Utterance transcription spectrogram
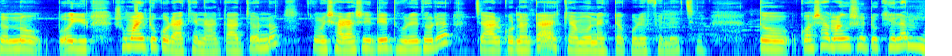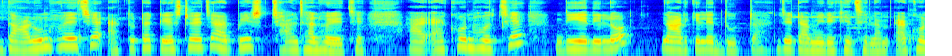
জন্য ওই সময়টুকু রাখে না। তার জন্য ওই সাঁড়াশি দিয়ে ধরে ধরে চার কোনাটা কেমন একটা করে ফেলেছে। তো কষা মাংস একটু খেলাম দারুণ হয়েছে এতটা টেস্ট হয়েছে আর বেশ ঝাল ঝাল হয়েছে। আর এখন হচ্ছে দিয়ে দিল নারকেলের দুধটা যেটা আমি রেখেছিলাম। এখন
